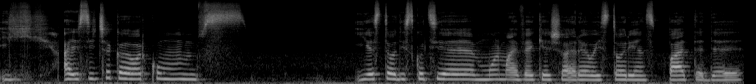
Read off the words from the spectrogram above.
i- aș zice că, oricum, s- este o discuție mult mai veche și are o istorie în spate, de,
